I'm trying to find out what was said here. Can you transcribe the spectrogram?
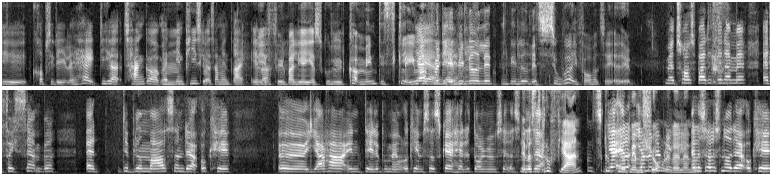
øh, kropsidealer, have de her tanker om, at Mm. en pige skal være sammen med en dreng, Eller... eller Jeg følte bare lige, at jeg skulle komme med en disclaimer, Ja, ja, fordi ja, ja. vi lød lidt, vi lød lidt sure i forhold til... Øh, Men jeg tror også bare, det er det der med, at for eksempel, at det er blevet meget sådan der, okay, øh, jeg har en delle på maven, okay, men så skal jeg have det dårligt med mig selv. Eller så der. skal du fjerne den. Så skal Ja, du give eller- med jamen, emotion nemlig. eller eller andet. Eller så er det sådan noget der, okay,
